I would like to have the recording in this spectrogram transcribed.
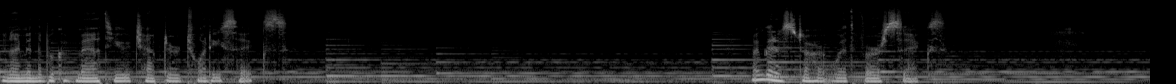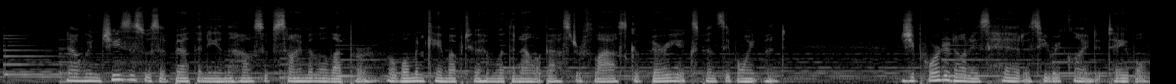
And I'm in the book of Matthew, chapter 26. I'm going to start with verse 6. Now, when Jesus was at Bethany in the house of Simon the leper, a woman came up to him with an alabaster flask of very expensive ointment. She poured it on his head as he reclined at table,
